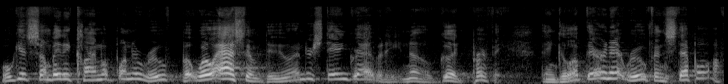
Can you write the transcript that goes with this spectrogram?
We'll get somebody to climb up on the roof, but we'll ask them, Do you understand gravity? No, good, perfect. Then go up there on that roof and step off.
